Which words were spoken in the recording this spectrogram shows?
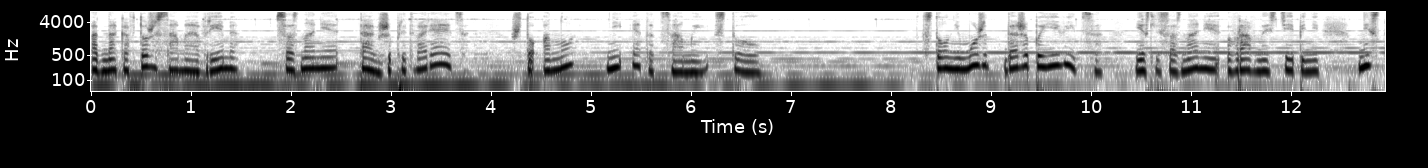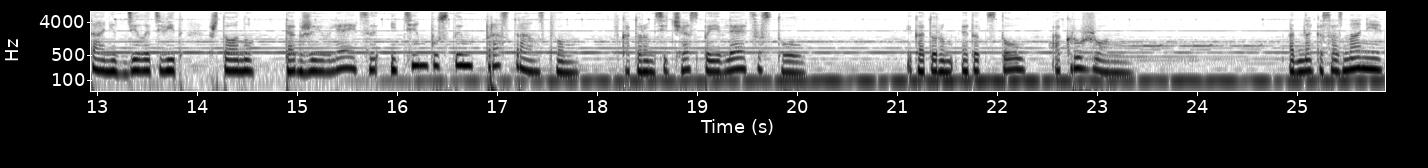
Однако в то же самое время сознание также притворяется, что оно не этот самый стол. Стол не может даже появиться, если сознание в равной степени не станет делать вид, что оно также является и тем пустым пространством, в котором сейчас появляется стол – и которым этот стол окружен. Однако сознание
